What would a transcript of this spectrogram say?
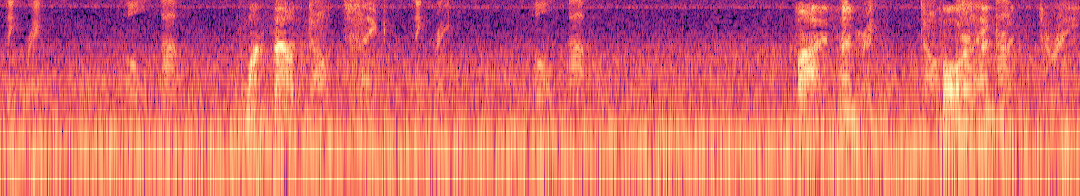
Sink rate. Pull up. 1,000, Don't sink. Rate. Pull up. 500, Don't 400, sink. Terrain.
